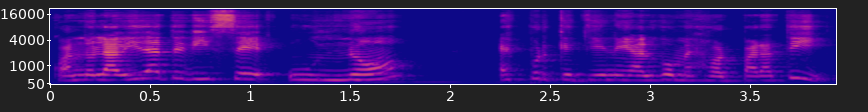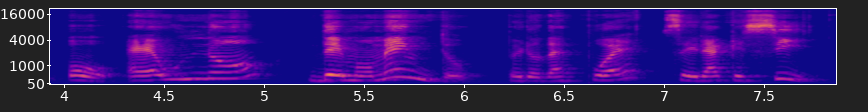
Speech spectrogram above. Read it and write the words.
Cuando la vida te dice un no, es porque tiene algo mejor para ti. O es un no de momento, pero después será que sí.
